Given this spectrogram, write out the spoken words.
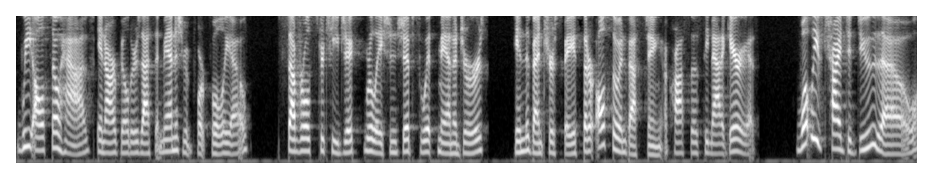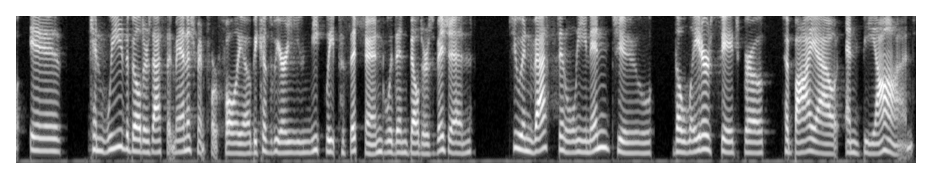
We also have in our builders asset management portfolio several strategic relationships with managers in the venture space that are also investing across those thematic areas. What we've tried to do though is can we, the builders asset management portfolio, because we are uniquely positioned within builders vision to invest and lean into the later stage growth to buyout and beyond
